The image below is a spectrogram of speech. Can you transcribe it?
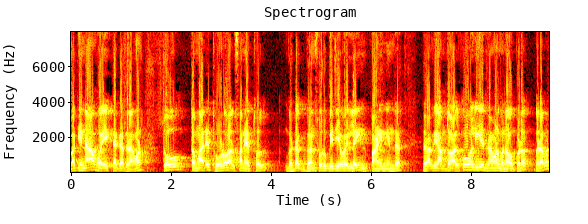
બાકી ના હોય એક ટકા દ્રાવણ, તો તમારે થોડો આલ્ફા નેપ્થોલ ઘટક ઘન સ્વરૂપે જે હોય લઈને પાણીની અંદર દ્રાવ્ય, આમ તો આલ્કોહોલીય દ્રાવણ બનાવવું પડે, બરાબર?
